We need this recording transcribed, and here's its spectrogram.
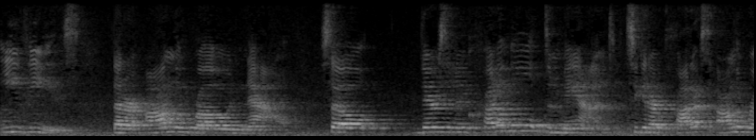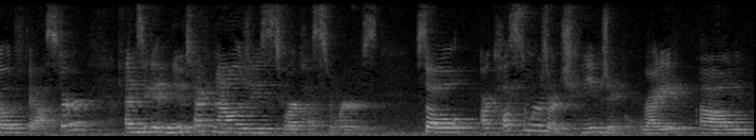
EVs that are on the road now. So there's an incredible demand to get our products on the road faster and to get new technologies to our customers. So our customers are changing, right? Um,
